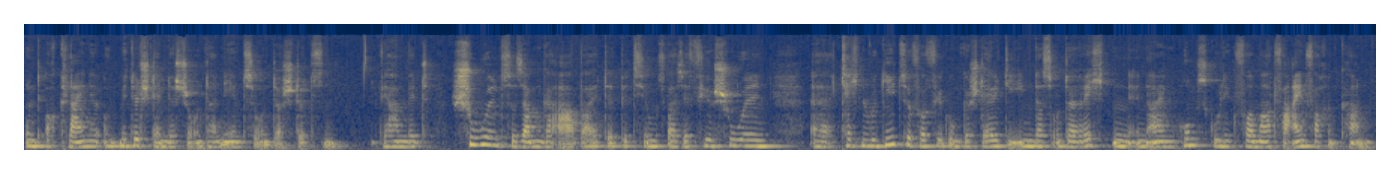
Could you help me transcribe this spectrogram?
und auch kleine und mittelständische Unternehmen zu unterstützen. Wir haben mit Schulen zusammengearbeitet, beziehungsweise für Schulen äh, Technologie zur Verfügung gestellt, die ihnen das Unterrichten in einem Homeschooling-Format vereinfachen kann.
